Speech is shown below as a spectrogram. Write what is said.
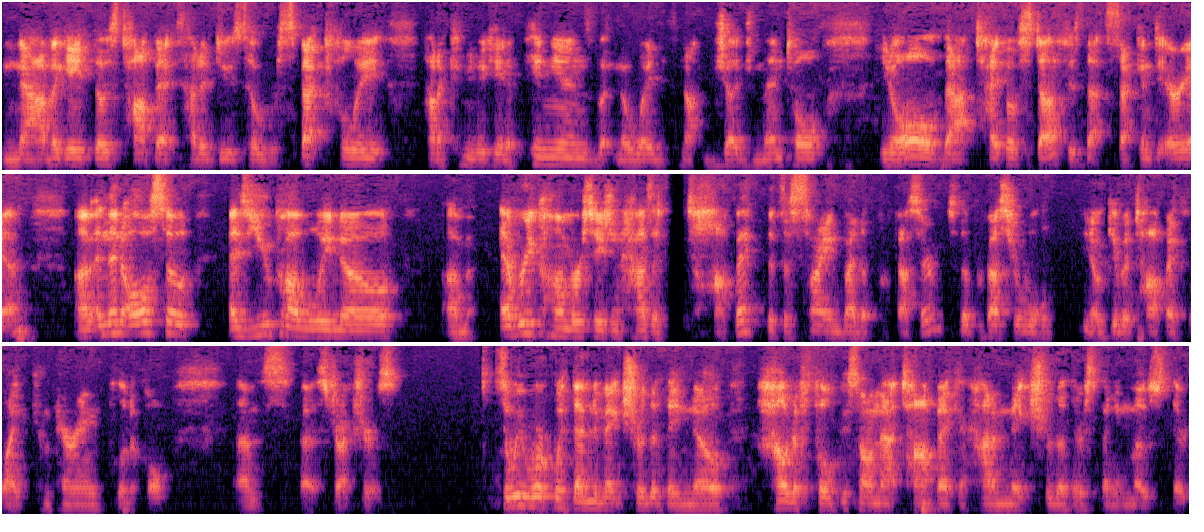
navigate those topics, how to do so respectfully, how to communicate opinions, but in a way that's not judgmental. You know, all of that type of stuff is that second area. Um, and then also, as you probably know, um, every conversation has a topic that's assigned by the professor. So the professor will, you know, give a topic like comparing political um, uh, structures. So we work with them to make sure that they know how to focus on that topic and how to make sure that they're spending most of their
